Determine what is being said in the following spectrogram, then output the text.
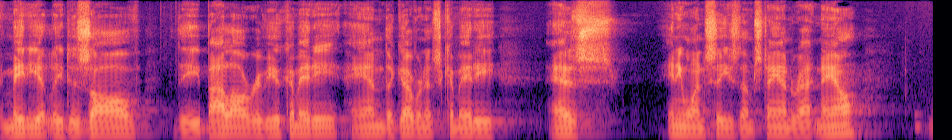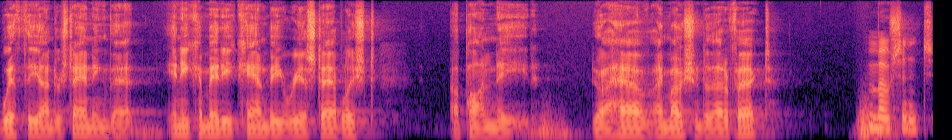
immediately dissolve the bylaw review committee and the governance committee as anyone sees them stand right now, with the understanding that any committee can be reestablished upon need. Do I have a motion to that effect? Motion, t-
